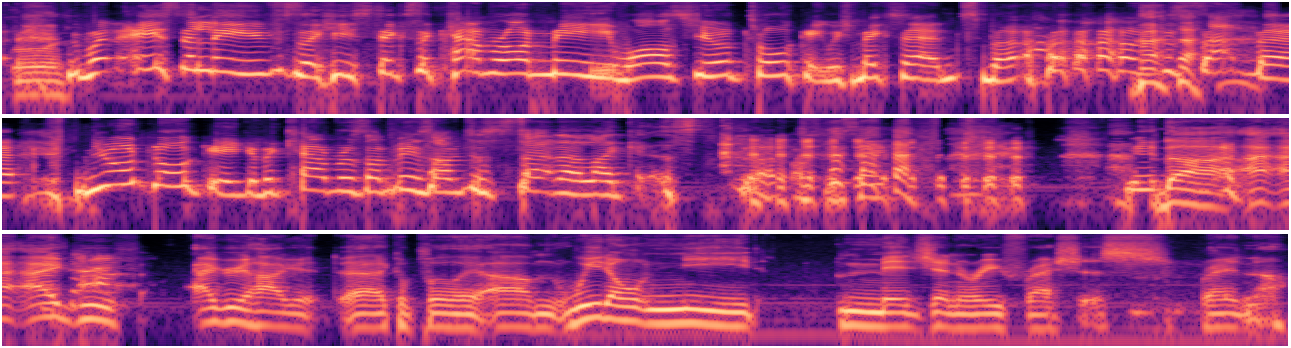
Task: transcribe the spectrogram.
agree it- when Asa leaves, like, he sticks the camera on me whilst you're talking, which makes sense. But I'm just sat there, you're talking, and the camera's on me, so I'm just sat there like. I was gonna say- No, I, I, I agree. I agree, Hoggett, uh, completely. Um, we don't need mid-gen refreshes right now.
